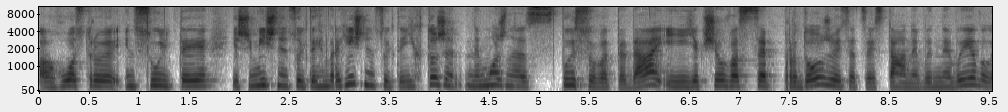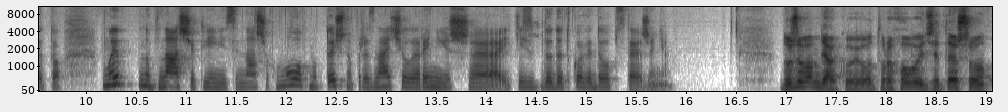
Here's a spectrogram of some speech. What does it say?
гострої інсульти, ішемічні інсульти, геморрагічні інсульти, їх теж не можна списувати. Да? І якщо у вас це продовжується, цей стан, і ви не виявили, то ми ну, в нашій клініці, в наших умовах, ми б точно призначили раніше якісь додаткові дообстеження. Дуже вам дякую. От враховуючи те, що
